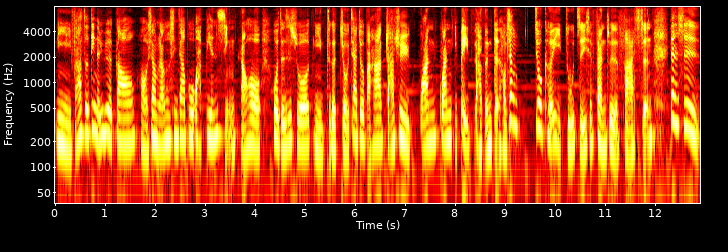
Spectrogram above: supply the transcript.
你罚则定的越高，好像比方说新加坡哇鞭刑，然后或者是说你这个酒驾就把他抓去关关一辈子啊等等，好像就可以阻止一些犯罪的发生。但是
